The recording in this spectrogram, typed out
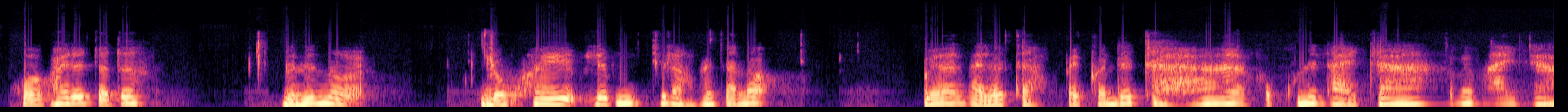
ข ออภัยด้วยจ้ะเด้อเดี๋ยวนิดหน่อยเดี๋ยวค่อยเล่มที่หลังนะจ๊ะเนาะเวลาไหนแล้วจ้ะไปก่อนเด้อจ้าขอบคุณหลายจ้าบ๊ายบายจ้า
